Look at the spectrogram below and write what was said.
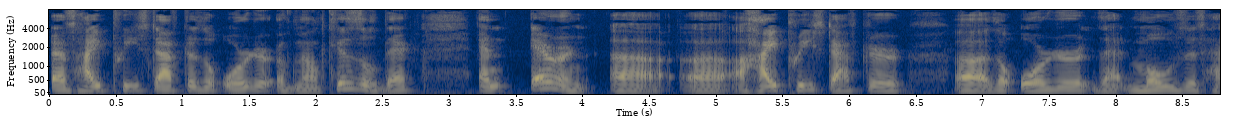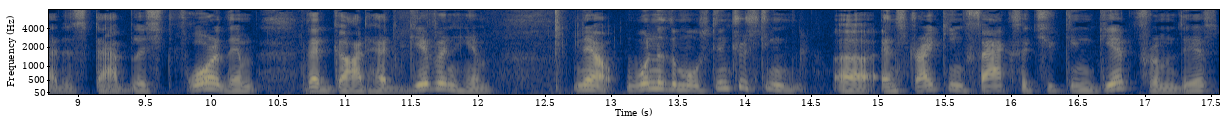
as high priest after the order of Melchizedek and Aaron, uh, uh a high priest after uh, the order that Moses had established for them, that God had given him. Now, one of the most interesting uh, and striking facts that you can get from this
